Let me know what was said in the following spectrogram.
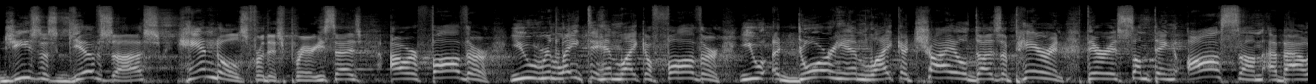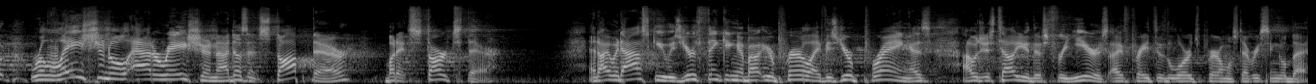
Jesus gives us handles for this prayer. He says, Our Father, you relate to him like a father, you adore him like a child does a parent. There is something awesome about relational adoration. Now, it doesn't stop there, but it starts there. And I would ask you, as you're thinking about your prayer life, as you're praying, as I will just tell you this for years, I've prayed through the Lord's Prayer almost every single day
